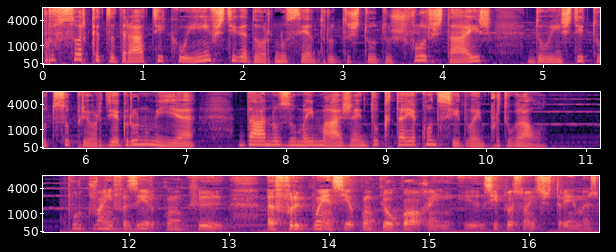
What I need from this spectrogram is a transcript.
professor catedrático e investigador no Centro de Estudos Florestais do Instituto Superior de Agronomia, dá-nos uma imagem do que tem acontecido em Portugal porque vem fazer com que a frequência com que ocorrem eh, situações extremas,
